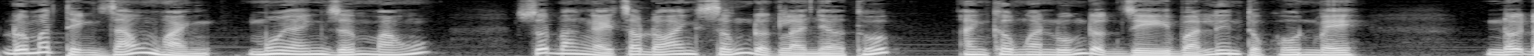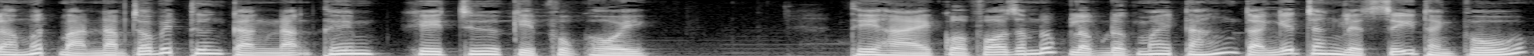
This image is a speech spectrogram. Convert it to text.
đôi mắt thịnh giáo hoành, môi anh dớm máu. Suốt ba ngày sau đó anh sống được là nhờ thuốc, anh không ăn uống được gì và liên tục hôn mê. Nỗi đau mất bạn làm cho vết thương càng nặng thêm khi chưa kịp phục hồi. Thi hài của phó giám đốc Lộc được mai táng tại Nghĩa Trang Liệt Sĩ thành phố.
